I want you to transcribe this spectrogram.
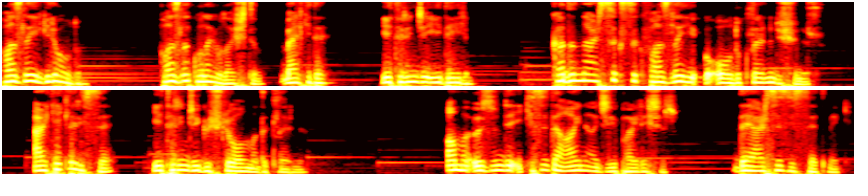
fazla ilgili oldum, fazla kolay ulaştım, belki de yeterince iyi değilim. Kadınlar sık sık fazla iyi olduklarını düşünür. Erkekler ise yeterince güçlü olmadıklarını. Ama özünde ikisi de aynı acıyı paylaşır. Değersiz hissetmek.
